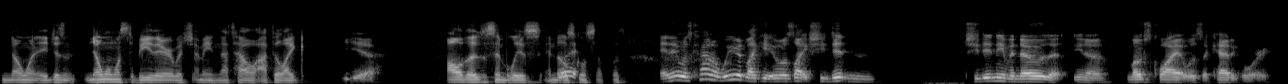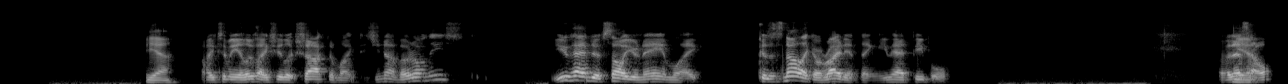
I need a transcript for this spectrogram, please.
no one, it doesn't. No one wants to be there. Which I mean, that's how I feel like Yeah, all those assemblies and those school stuff was. and it was kind of weird. Like it was like she didn't. She didn't even know that you know most quiet was a category. Yeah. Like to me, it looked like she looked shocked. I'm like, did you not vote on these? You had to have saw your name like, because it's not like a write-in thing. You had people. That's Yeah. how.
